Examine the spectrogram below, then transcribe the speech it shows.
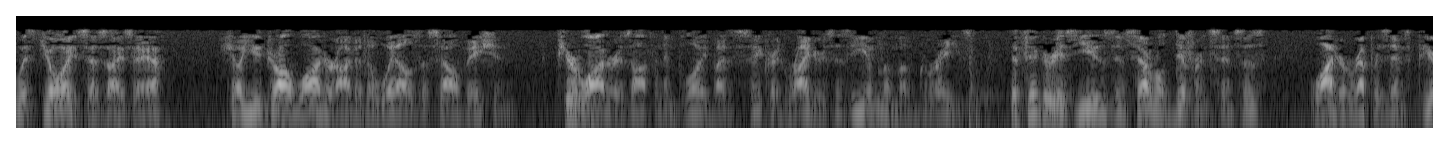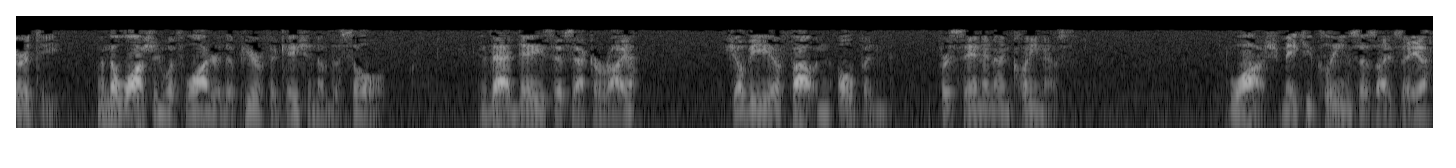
With joy, says Isaiah, shall you draw water out of the wells of salvation. Pure water is often employed by the sacred writers as the emblem of grace. The figure is used in several different senses. Water represents purity, and the washing with water the purification of the soul. In that day, says Zechariah, shall be a fountain opened for sin and uncleanness Wash, make you clean, says Isaiah.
